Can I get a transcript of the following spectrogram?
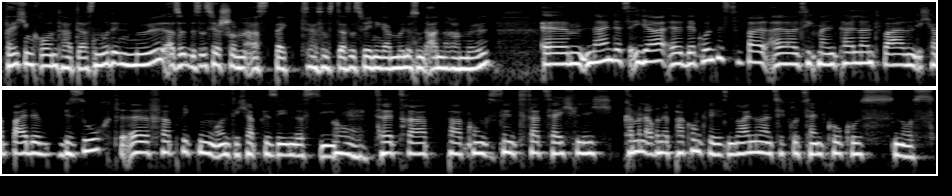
Welchen Grund hat das? Nur den Müll? Also das ist ja schon ein Aspekt, dass es, dass es weniger Müll ist und anderer Müll. Ähm, nein, das ja, äh, der Grund ist, weil äh, als ich mal in Thailand war, ich habe beide besucht äh, Fabriken und ich habe gesehen, dass die oh. Tetra-Packungen sind tatsächlich, kann man auch in der Packung lesen, 99 Prozent Kokosnuss.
